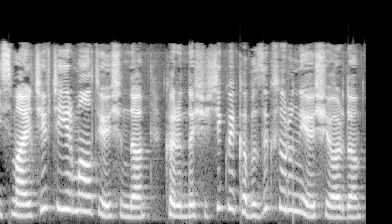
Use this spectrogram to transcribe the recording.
İsmail Çiftçi 26 yaşında. Karında şişlik ve kabızlık sorunu yaşıyordu.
